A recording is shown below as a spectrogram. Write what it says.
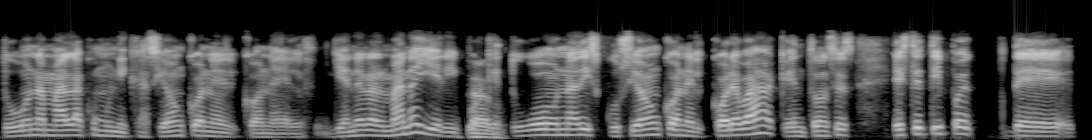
tuvo una mala comunicación con el, con el general manager y porque tuvo una discusión con el coreback. Entonces, este tipo de,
